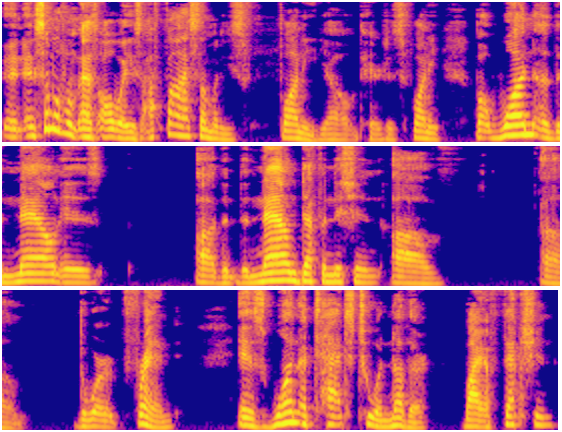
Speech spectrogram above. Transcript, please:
and, and some of them, as always, I find some of these funny, yo. They're just funny. But one of the noun is, uh, the, the noun definition of, um, the word friend is one attached to another by affection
